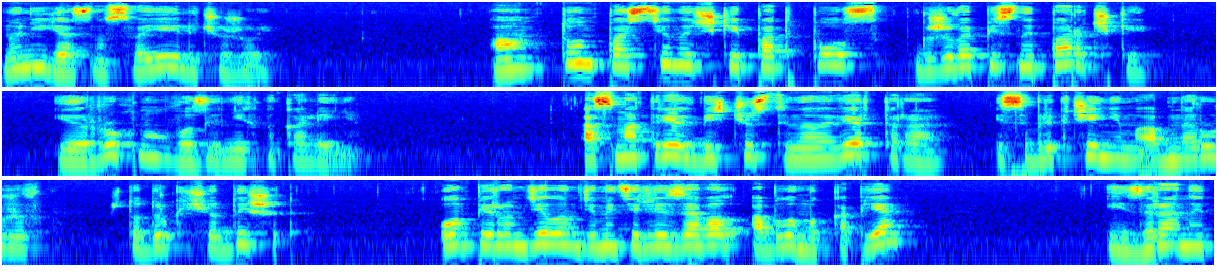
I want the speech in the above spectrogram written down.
но неясно, своей или чужой. А Антон по стеночке подполз к живописной парочке и рухнул возле них на колени. Осмотрев бесчувственного Вертера и с облегчением обнаружив, что друг еще дышит, он первым делом дематериализовал обломок копья, и из раны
